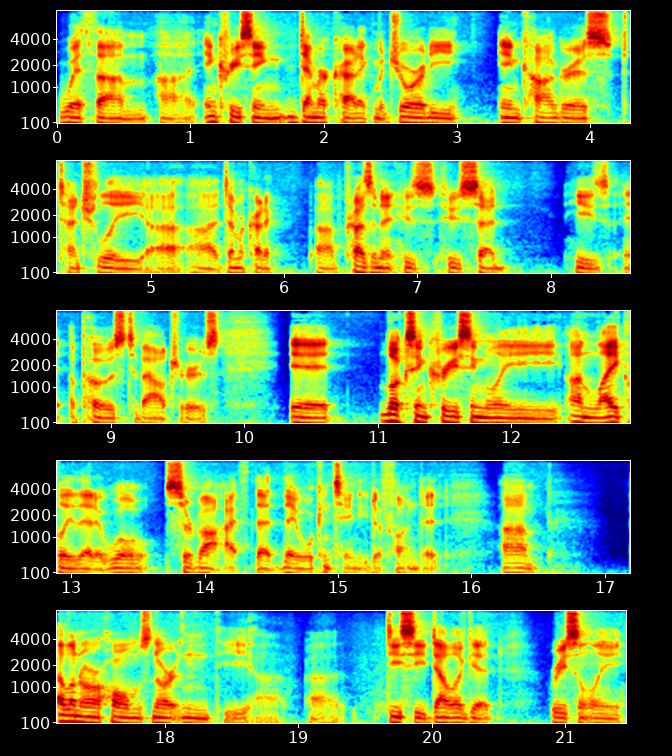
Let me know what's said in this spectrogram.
with um, uh, increasing Democratic majority in Congress, potentially a Democratic president who's who said he's opposed to vouchers, it looks increasingly unlikely that it will survive, that they will continue to fund it. Um, Eleanor Holmes Norton, the uh, uh, DC delegate, recently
